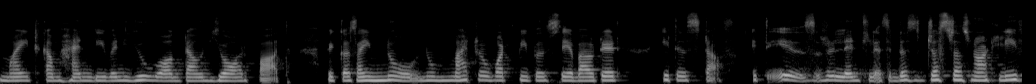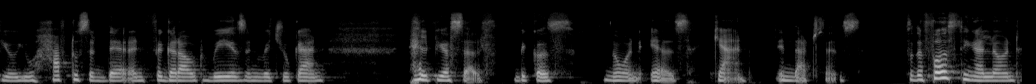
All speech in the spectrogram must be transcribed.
might come handy when you walk down your path because I know no matter what people say about it, it is tough. It is relentless. It does just does not leave you. You have to sit there and figure out ways in which you can help yourself because no one else can in that sense. So the first thing I learned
